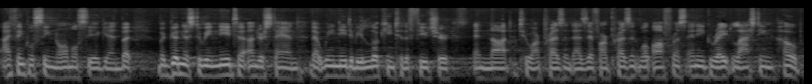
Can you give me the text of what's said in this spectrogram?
I think we'll see normalcy again. But but goodness, do we need to understand that we need to be looking to the future and not to our present, as if our present will offer us any great lasting hope.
